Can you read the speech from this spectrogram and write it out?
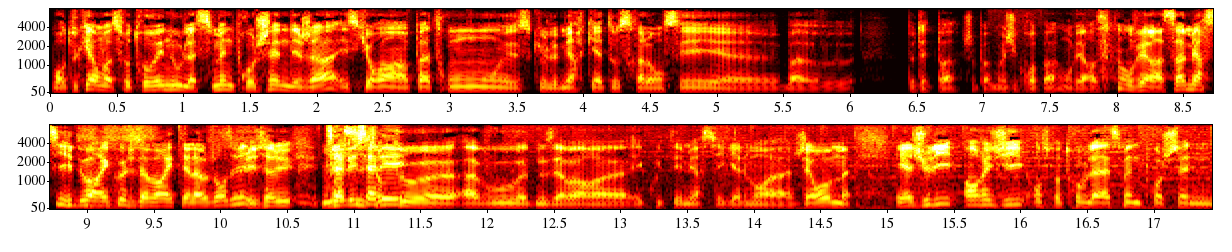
Bon, en tout cas, on va se retrouver nous la semaine prochaine déjà. Est-ce qu'il y aura un patron? Est-ce que le mercato sera lancé? Bah, Peut-être pas, je sais pas, moi j'y crois pas, on verra, on verra ça. Merci Edouard et coach d'avoir été là aujourd'hui. Salut, salut. Merci surtout euh, à vous de nous avoir euh, écoutés. Merci également à Jérôme et à Julie en régie. On se retrouve la semaine prochaine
